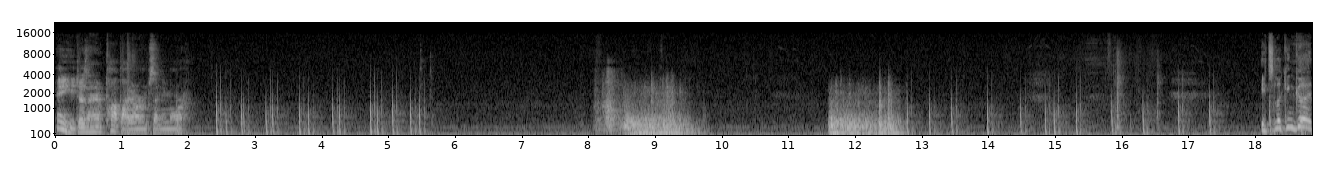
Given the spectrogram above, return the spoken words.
Hey, he doesn't have Popeye arms anymore. It's looking good.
